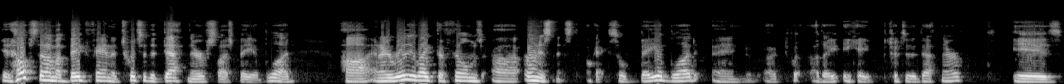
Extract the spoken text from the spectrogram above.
It helps that I'm a big fan of Twitch of the Death Nerve slash Bay of Blood, uh, and I really like the film's uh, earnestness. Okay, so Bay of Blood and uh, uh, the aka Twitch of the Death Nerve is,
